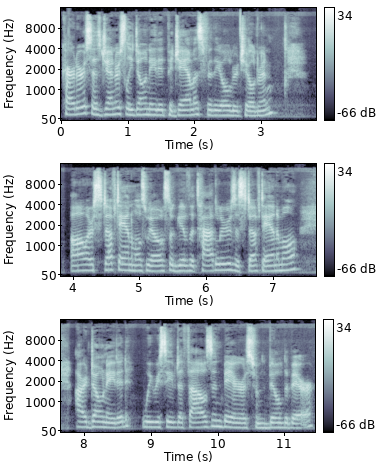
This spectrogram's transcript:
Carter's has generously donated pajamas for the older children. All our stuffed animals, we also give the toddlers a stuffed animal, are donated. We received a thousand bears from the Build a Bear.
